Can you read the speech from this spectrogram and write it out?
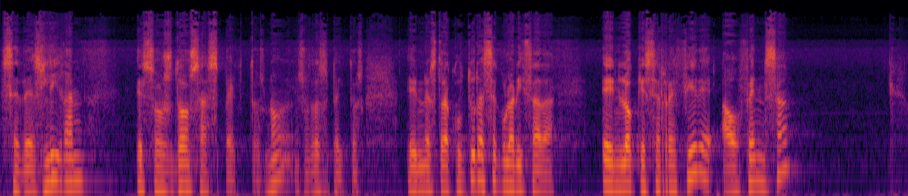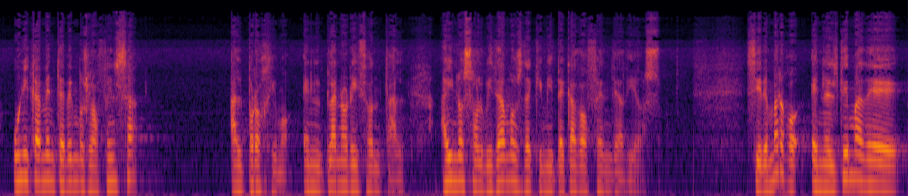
se desligan esos dos aspectos, ¿no? Esos dos aspectos. En nuestra cultura secularizada, en lo que se refiere a ofensa, únicamente vemos la ofensa al prójimo en el plano horizontal. Ahí nos olvidamos de que mi pecado ofende a Dios. Sin embargo, en el tema de,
